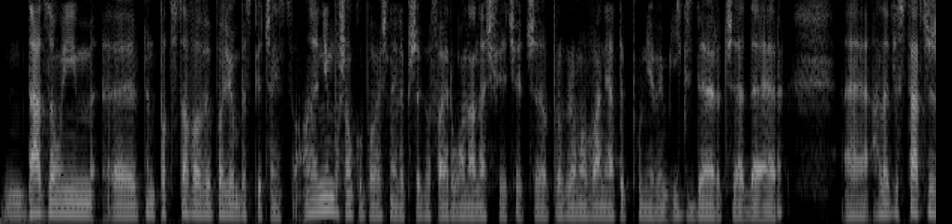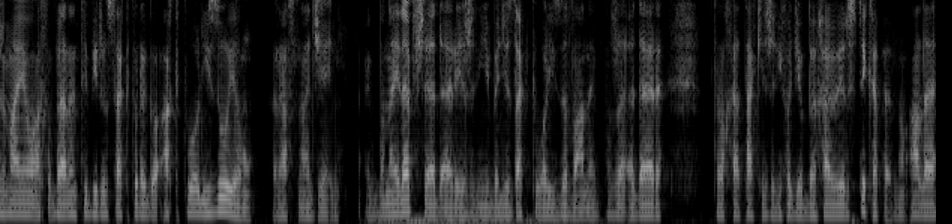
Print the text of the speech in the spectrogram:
dadzą im e, ten podstawowy poziom bezpieczeństwa. One nie muszą kupować najlepszego firewalla na świecie, czy oprogramowania typu, nie wiem, XDR czy EDR, ale wystarczy, że mają antywirusa, którego aktualizują raz na dzień. Tak, bo najlepszy EDR, jeżeli nie będzie zaktualizowany, może EDR trochę tak, jeżeli chodzi o behawiorystykę pewną, ale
